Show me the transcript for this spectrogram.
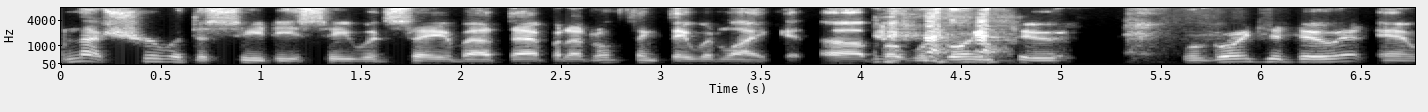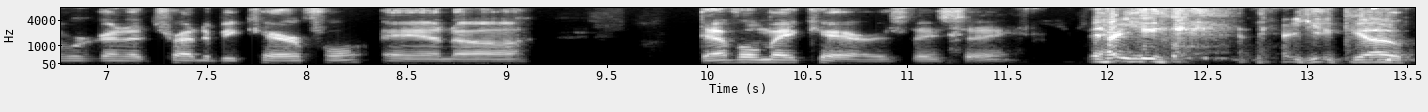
I'm not sure what the CDC would say about that, but I don't think they would like it. Uh, but we're going to we're going to do it, and we're going to try to be careful. And uh, devil may care, as they say. There you, there you go.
